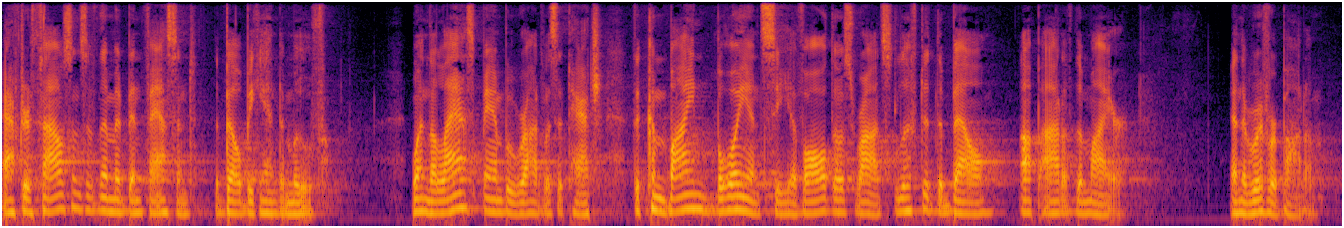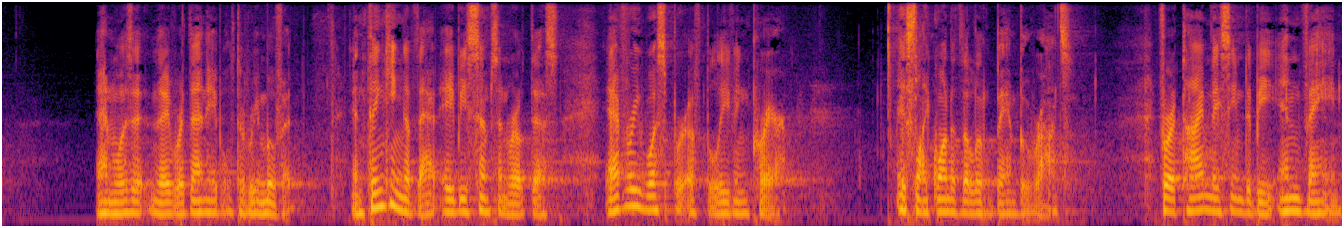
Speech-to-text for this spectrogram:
After thousands of them had been fastened, the bell began to move. When the last bamboo rod was attached, the combined buoyancy of all those rods lifted the bell up out of the mire and the river bottom. And was it, they were then able to remove it. And thinking of that, A.B. Simpson wrote this Every whisper of believing prayer is like one of the little bamboo rods. For a time, they seem to be in vain,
